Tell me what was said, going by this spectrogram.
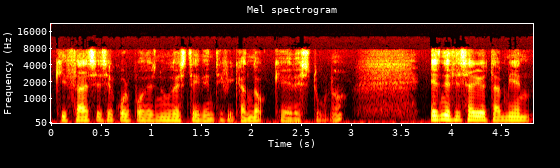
quizás ese cuerpo desnudo esté identificando que eres tú, ¿no? Es necesario también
